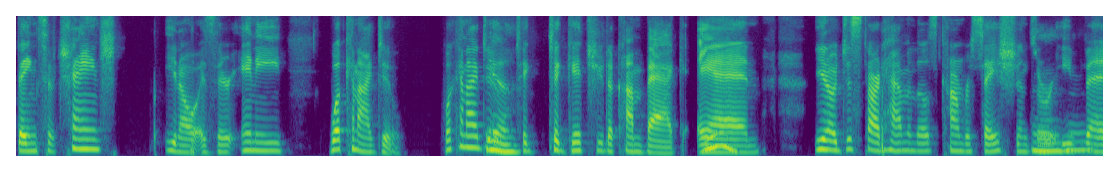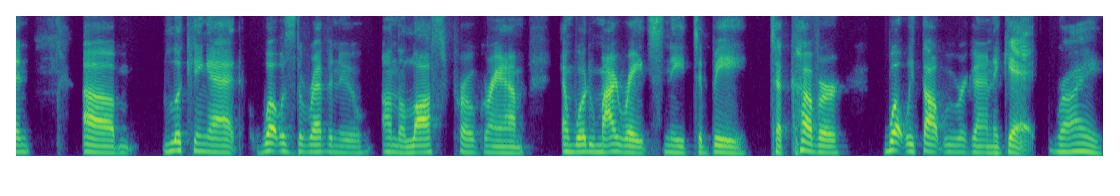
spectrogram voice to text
Things have changed. You know is there any what can i do? What can I do yeah. to to get you to come back? And yeah. You know just start having those conversations mm-hmm. or even um, looking at what was the revenue on the lost program and what do my rates need to be to cover what we thought we were going to get right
